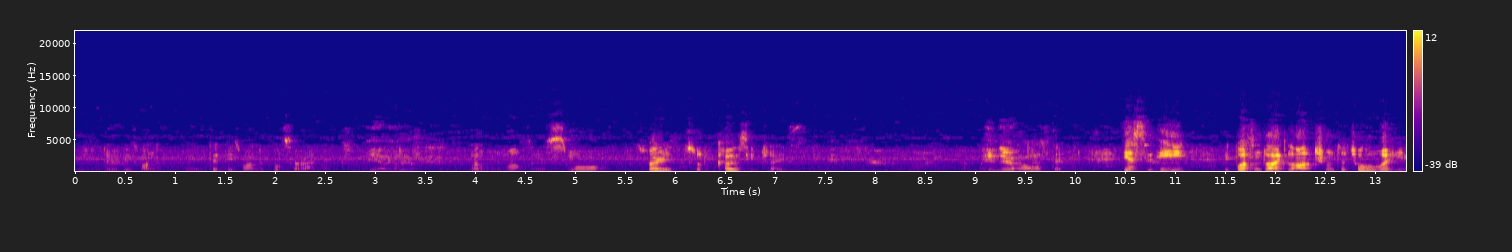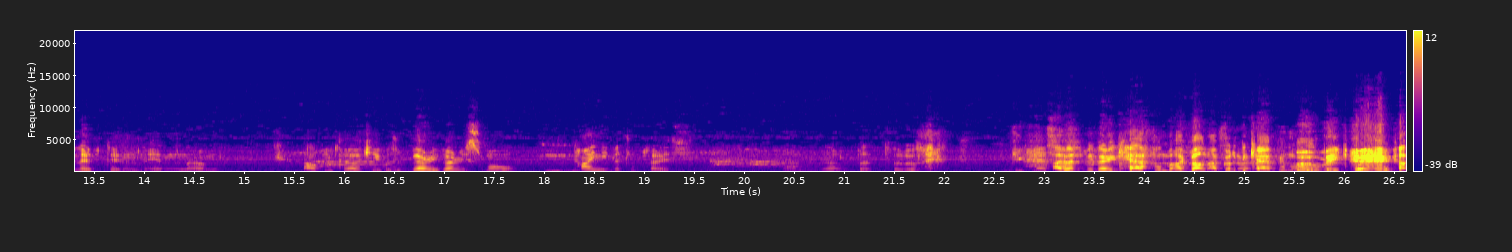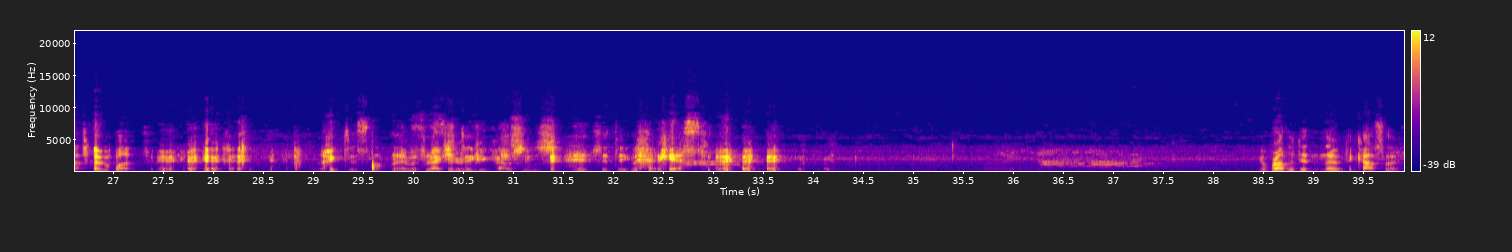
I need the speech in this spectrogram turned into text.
He these wonderful, did these wonderful ceramics. Yeah, yeah. Milton was in a small, it's a very sort of cozy place. In their home? Fantastic. Yes, he. It wasn't like Larchmont at all, where he lived in in um, Albuquerque. It was a very very small, Mm. tiny little place. And um, but uh. I have to be very careful. But I felt I've got to be careful like them over. moving. I don't want to. Notice that they were just Fractured sitting, Picassos. sitting there. Yes. Your brother didn't know Picasso.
